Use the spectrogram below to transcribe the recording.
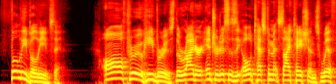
fully believes it. All through Hebrews, the writer introduces the Old Testament citations with,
